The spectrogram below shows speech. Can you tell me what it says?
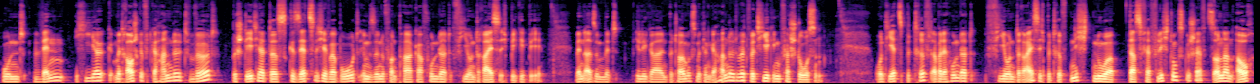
Und wenn hier mit Rauschgift gehandelt wird, besteht ja das gesetzliche Verbot im Sinne von 134 BGB. Wenn also mit illegalen Betäubungsmitteln gehandelt wird, wird hiergegen verstoßen. Und jetzt betrifft aber der 134 betrifft nicht nur das Verpflichtungsgeschäft, sondern auch,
